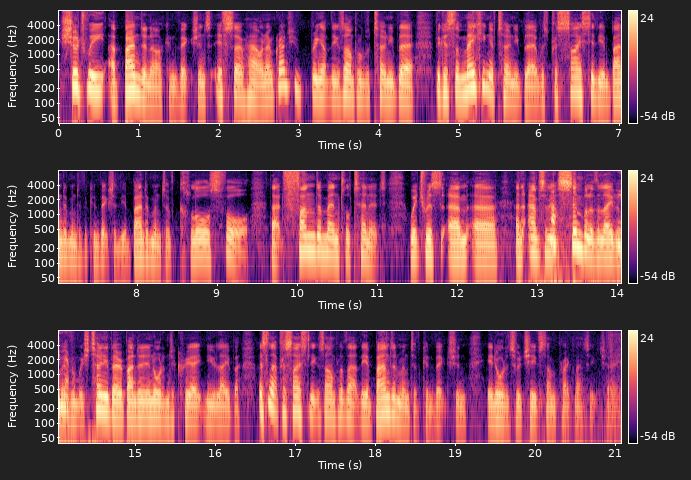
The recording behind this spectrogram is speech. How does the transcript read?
Should we abandon our convictions? If so, how? And I'm glad you bring up the example of Tony Blair, because the making of Tony Blair was precisely the abandonment of a conviction, the abandonment of Clause 4, that fundamental tenet, which was um, uh, an absolute oh, symbol of the Labour movement, which Tony Blair abandoned in order to create new Labour. Isn't that precisely an example of that, the abandonment of conviction in order to achieve some pragmatic change?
